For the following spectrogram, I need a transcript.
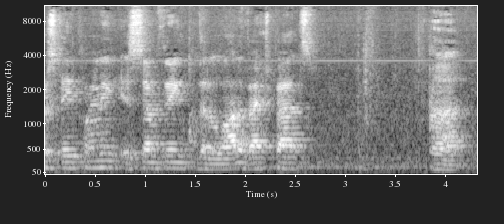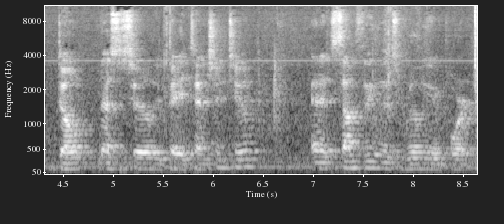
estate planning is something that a lot of expats uh, don't necessarily pay attention to, and it's something that's really important.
